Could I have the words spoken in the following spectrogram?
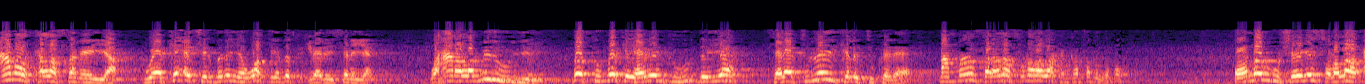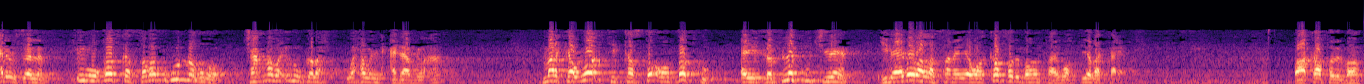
camalka la sameeya waa ka ajar badan yahay waktiga dadku cibaadaysanayaan waxaana lamiduhu yidhi dadku markay habeenkii hurdayaan salaatulaylka la tukadaa dhammaan salaadaha sunada waa kan ka fadliga badan oo nabigu sheegay salى الlahu عalيه wasalam inuu qofka sabab ugu noqdo jannada inuu galo waxa weya cadaab la-aan marka wakti kasta oo dadku ay kafle ku jiraan cibaadada la sameeya waa ka fadli badan tahay waktiyada kale. Waa ka fadli badan.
